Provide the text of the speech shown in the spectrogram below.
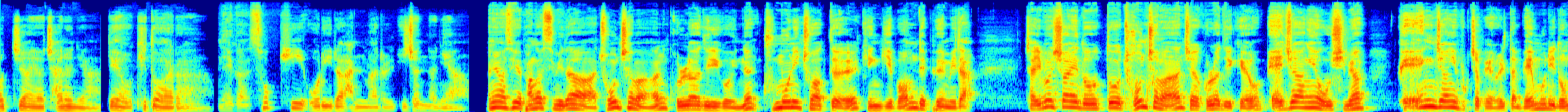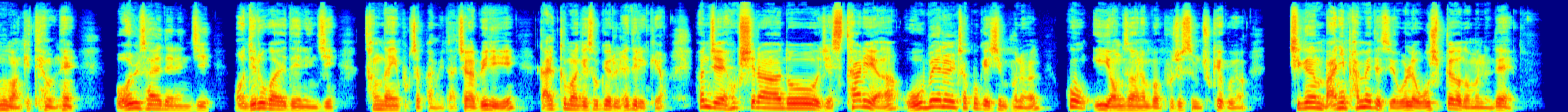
어찌하여 자느냐? 깨어 기도하라. 내가 속히 오리라 한 말을 잊었느냐? 안녕하세요. 반갑습니다. 좋은 차만 골라드리고 있는 굿모닝 조합들 김기범 대표입니다. 자 이번 시간에도 또 좋은 차만 제가 골라드릴게요. 매장에 오시면 굉장히 복잡해요. 일단 매물이 너무 많기 때문에 뭘 사야 되는지 어디로 가야 되는지 상당히 복잡합니다. 제가 미리 깔끔하게 소개를 해드릴게요. 현재 혹시라도 이제 스타리아 5벤을 찾고 계신 분은 꼭 이 영상을 한번 보셨으면 좋겠고요. 지금 많이 판매됐어요. 원래 50대가 넘었는데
